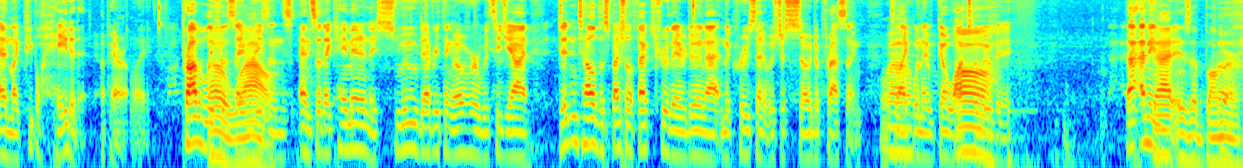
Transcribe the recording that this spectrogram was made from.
And like people hated it, apparently. Probably for Oh, the same wow. reasons. And so they came in and they smoothed everything over with CGI. Didn't tell the special effects crew they were doing that, and the crew said it was just so depressing Wow. like when they go watch Oh. the movie. That I mean, That is a bummer. Ugh.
